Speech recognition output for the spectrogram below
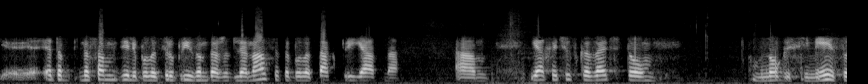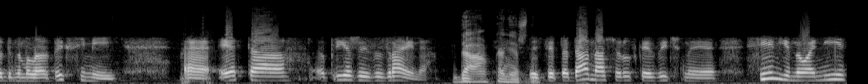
э, это на самом деле было сюрпризом даже для нас, это было так приятно. Я хочу сказать, что много семей, особенно молодых семей, э, это приезжие из Израиля. Да, То конечно. есть это, да, наши русскоязычные семьи, но они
